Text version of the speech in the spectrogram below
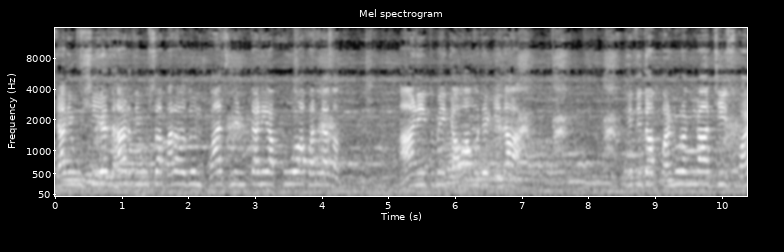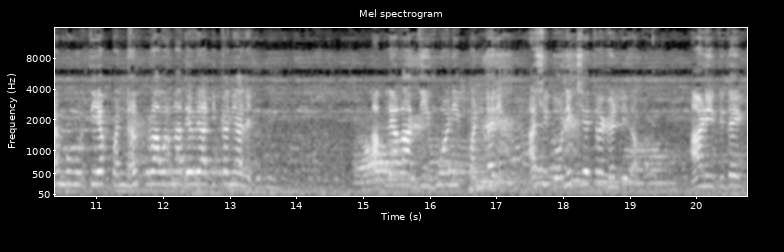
त्या दिवशी हे झाड दिवसा बारा पाच मिनिटांनी आपोआप हल्ल्या जातं. आणि तुम्ही गावामध्ये गेला की तिथं पांडुरंगाची स्वयंभू मूर्ती आहे पंढरपुरावरना देव या ठिकाणी आले. आपल्याला दिहू आणि पंढरी अशी दोन्ही क्षेत्र घडली जातात. आणि तिथे एक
